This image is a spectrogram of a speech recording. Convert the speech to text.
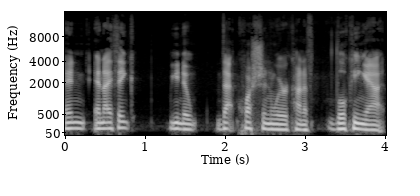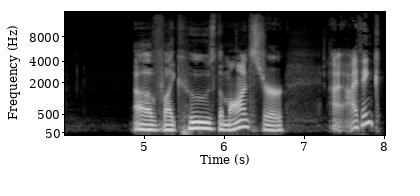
And and i think you know that question we are kind of looking at of like who's the monster i, I think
